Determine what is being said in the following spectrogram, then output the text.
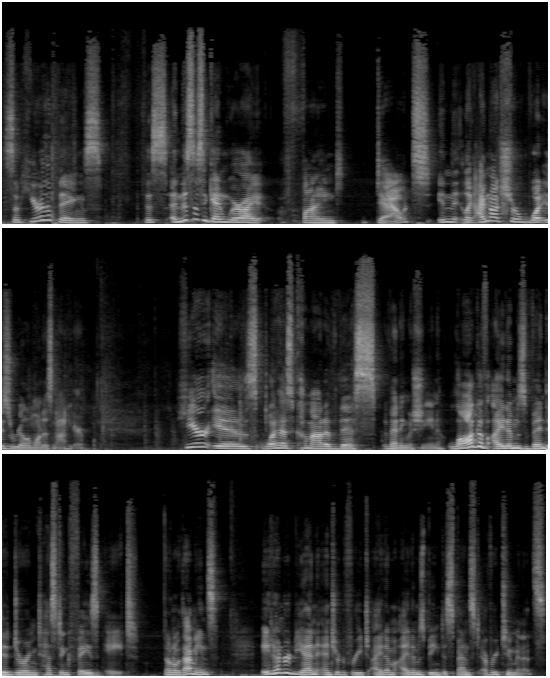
so here are the things. This and this is again where I find doubt in the like I'm not sure what is real and what is not here. Here is what has come out of this vending machine. Log of items vended during testing phase 8. Don't know what that means. 800 yen entered for each item, items being dispensed every 2 minutes.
